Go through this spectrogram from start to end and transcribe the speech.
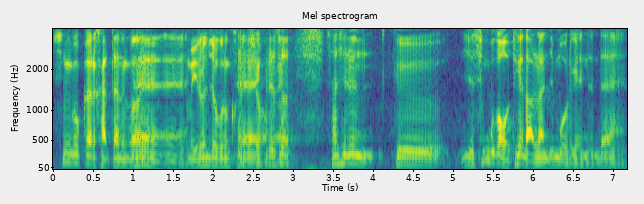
신고가를 갔다는 건 네, 네. 뭐 이론적으로는 그렇죠. 네, 그래서 사실은 그 이제 승부가 어떻게 날란지 모르겠는데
